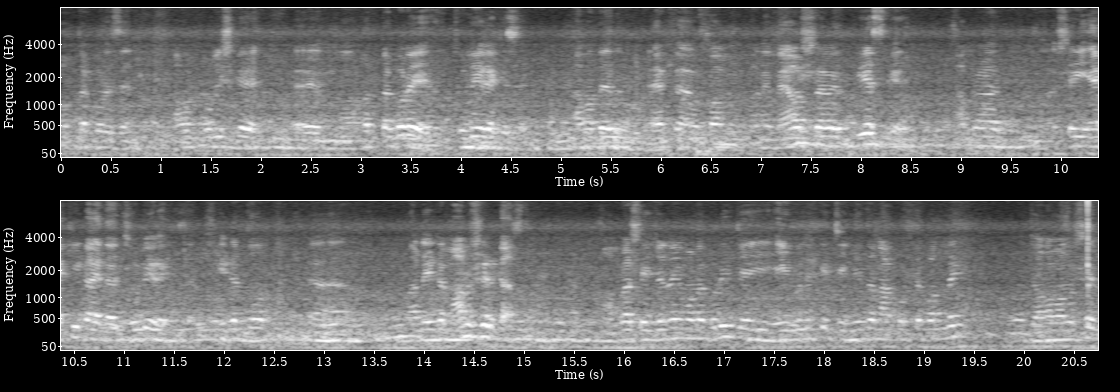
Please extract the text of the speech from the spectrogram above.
হত্যা করেছেন, আমার পুলিশকে হত্যা করে ঝুলিয়ে রেখেছে। আমাদের এক মানে মেয়র সাহেবের পিএসকে আপনারা সেই একই কায়দায় ঝুলিয়ে রেখেছেন। এটা তো মানে এটা মানুষের কাজ আমরা সেই জন্যই মনে করি যে এইগুলিকে চিহ্নিত না করতে পারলে জনমানুষের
